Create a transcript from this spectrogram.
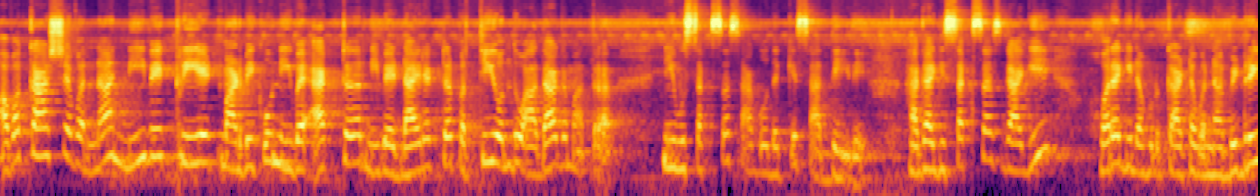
ಅವಕಾಶವನ್ನು ನೀವೇ ಕ್ರಿಯೇಟ್ ಮಾಡಬೇಕು. ನೀವೇ ಆ್ಯಕ್ಟರ್ ನೀವೇ ಡೈರೆಕ್ಟರ್, ಪ್ರತಿಯೊಂದು ಆದಾಗ ಮಾತ್ರ ನೀವು ಸಕ್ಸಸ್ ಆಗೋದಕ್ಕೆ ಸಾಧ್ಯ ಇದೆ. ಹಾಗಾಗಿ ಸಕ್ಸಸ್ಗಾಗಿ ಹೊರಗಿನ ಹುಡುಕಾಟವನ್ನು ಬಿಡ್ರಿ.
